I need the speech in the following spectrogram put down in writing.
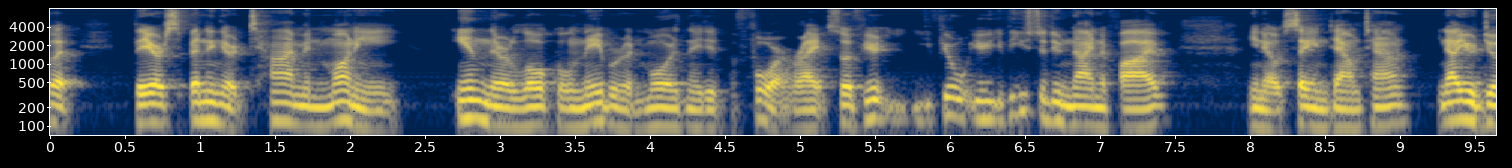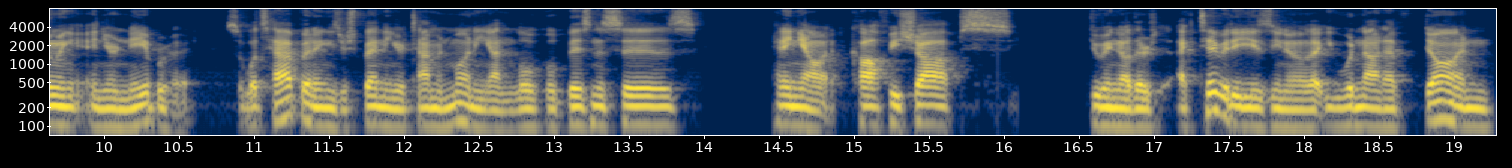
but they are spending their time and money in their local neighborhood more than they did before, right? So if you're if you're if you used to do nine to five, you know, say in downtown, now you're doing it in your neighborhood. So what's happening is you're spending your time and money on local businesses, hanging out at coffee shops, doing other activities, you know, that you would not have done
